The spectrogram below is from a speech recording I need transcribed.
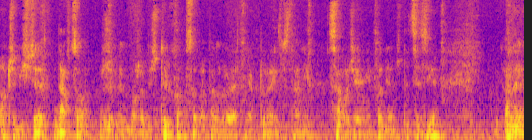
oczywiście dawcą żywym może być tylko osoba pełnoletnia, która jest w stanie samodzielnie podjąć decyzję, ale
